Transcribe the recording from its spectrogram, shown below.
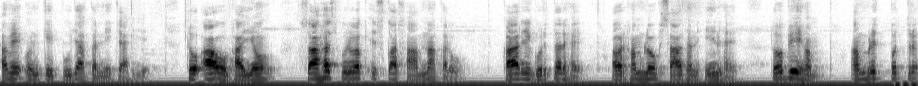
हमें उनकी पूजा करनी चाहिए। तो आओ भाइयों, साहसपूर्वक इसका सामना करो। कार्य गुरुतर है और हम लोग साधनहीन हैं तो भी हम अमृत पुत्र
